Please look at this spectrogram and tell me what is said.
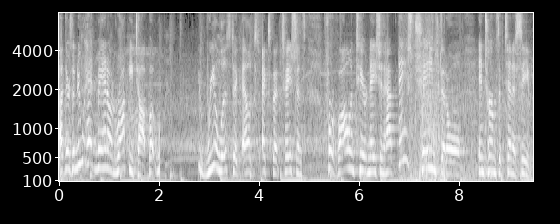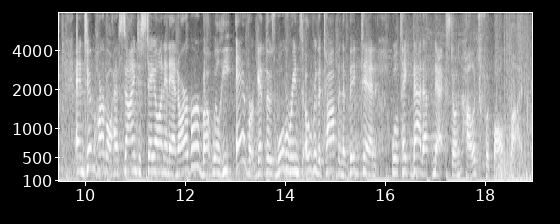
Uh, there's a new head man on Rocky Top, but realistic ex- expectations for Volunteer Nation? Have things changed at all in terms of Tennessee? And Jim Harbaugh has signed to stay on in Ann Arbor, but will he ever get those Wolverines over the top in the Big Ten? We'll take that up next on College Football Live.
